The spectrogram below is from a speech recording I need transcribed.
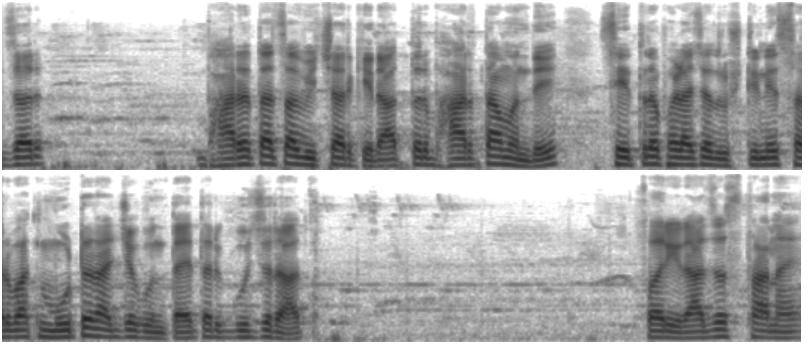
जर भारताचा विचार केला तर भारतामध्ये क्षेत्रफळाच्या दृष्टीने सर्वात मोठं राज्य कोणतं आहे? तर गुजरात. सॉरी राजस्थान आहे.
